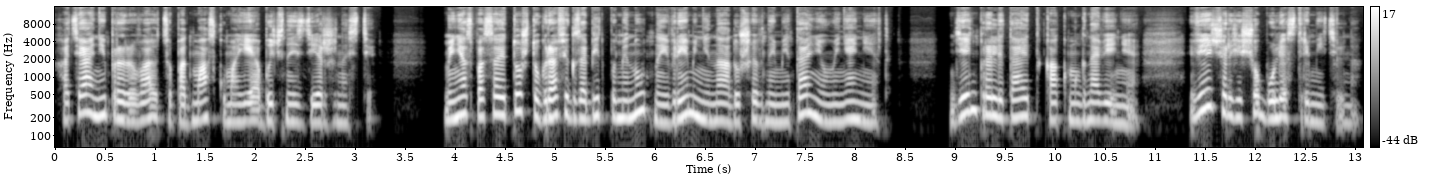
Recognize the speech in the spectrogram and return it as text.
хотя они прорываются под маску моей обычной сдержанности. Меня спасает то, что график забит поминутно, и времени на душевные метания у меня нет. День пролетает как мгновение. Вечер еще более стремительно.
